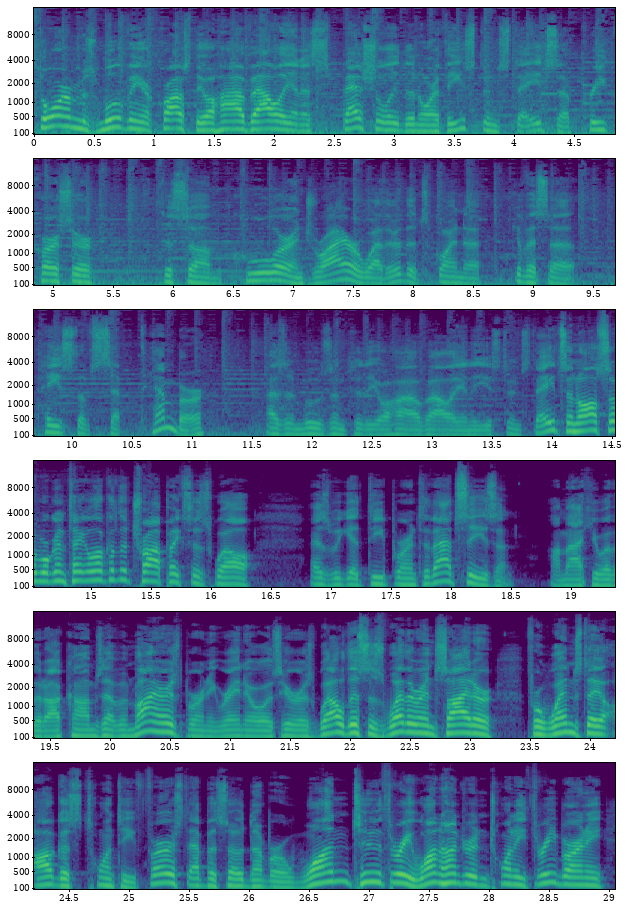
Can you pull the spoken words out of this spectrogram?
Storms moving across the Ohio Valley and especially the northeastern states, a precursor to some cooler and drier weather that's going to give us a taste of September as it moves into the Ohio Valley and the eastern states. And also, we're going to take a look at the tropics as well as we get deeper into that season. I'm AccuWeather.com's Evan Myers. Bernie Rayno is here as well. This is Weather Insider for Wednesday, August 21st, episode number 123, 123, Bernie.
